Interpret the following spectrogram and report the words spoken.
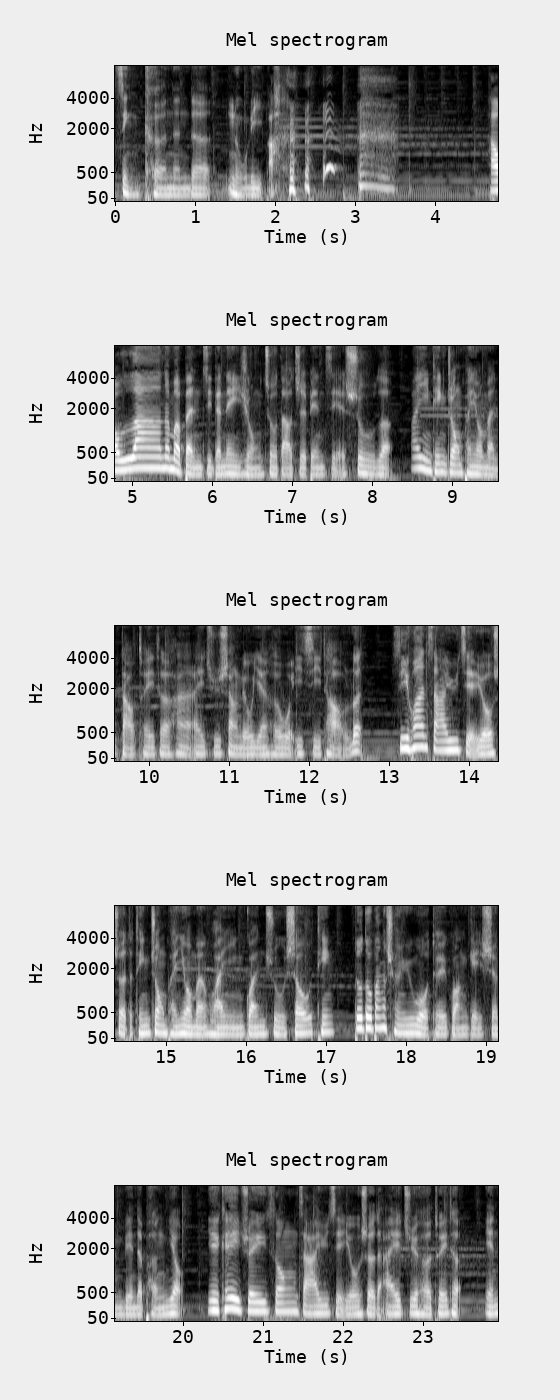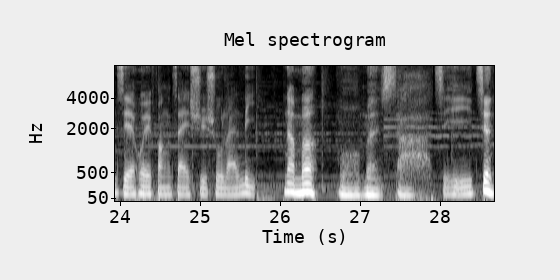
尽可能的努力吧。好啦，那么本集的内容就到这边结束了。欢迎听众朋友们到推特和 IG 上留言，和我一起讨论。喜欢杂鱼解忧社的听众朋友们，欢迎关注收听，多多帮成与我推广给身边的朋友。也可以追踪杂鱼解忧社的 IG 和推特，链接会放在叙述栏里。那么我们下期见，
